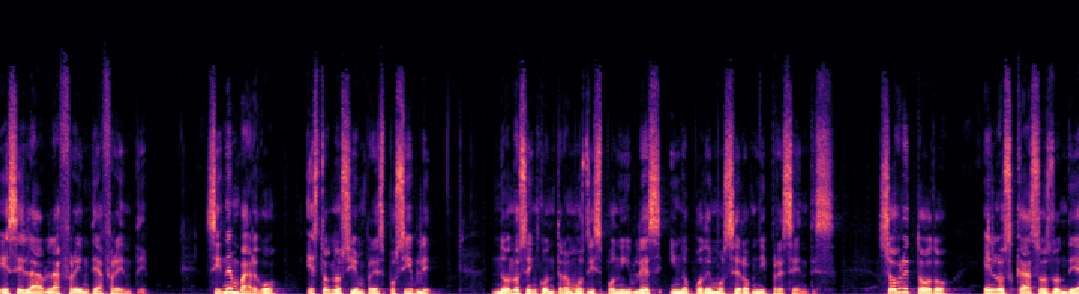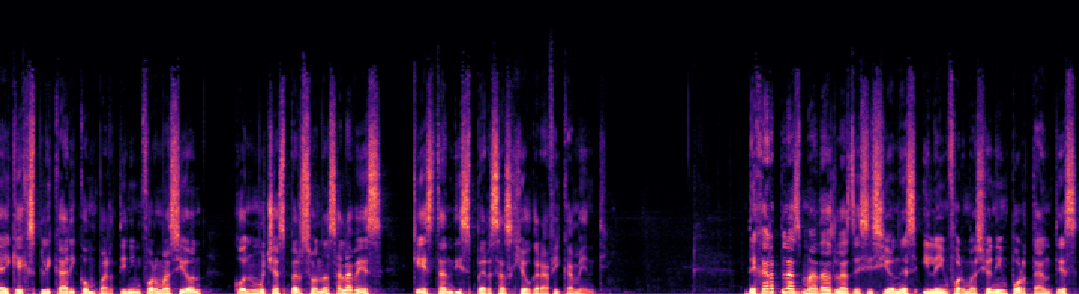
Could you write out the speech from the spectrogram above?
es el habla frente a frente. Sin embargo, esto no siempre es posible. No nos encontramos disponibles y no podemos ser omnipresentes. Sobre todo en los casos donde hay que explicar y compartir información con muchas personas a la vez que están dispersas geográficamente. Dejar plasmadas las decisiones y la información importantes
